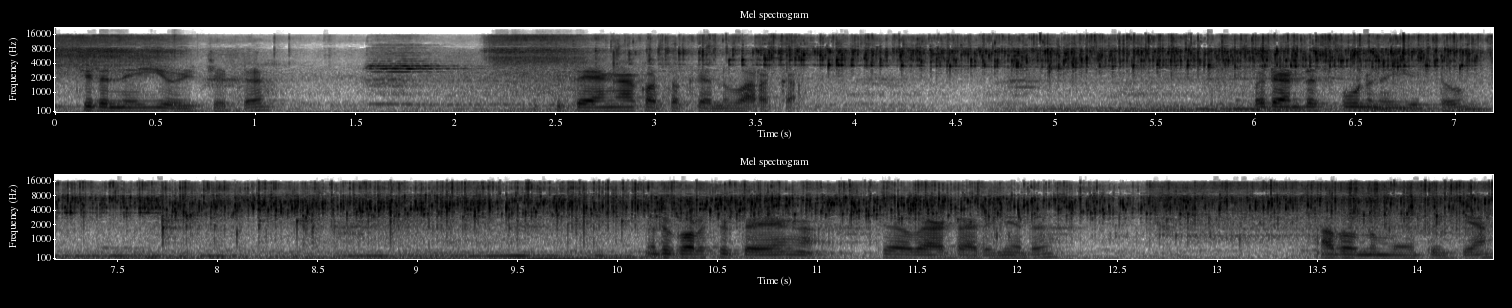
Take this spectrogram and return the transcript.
ഇച്ചിരി നെയ്യ് ഒഴിച്ചിട്ട് തേങ്ങാക്കൊത്തൊക്കെ ഒന്ന് വറക്കാം. ഒരു രണ്ട് സ്പൂൺ നെയ്യിട്ടു എന്നിട്ട് കുറച്ച് തേങ്ങ ചെറുതായിട്ട് അരിഞ്ഞത് അതൊന്ന് മൂപ്പിക്കാം.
